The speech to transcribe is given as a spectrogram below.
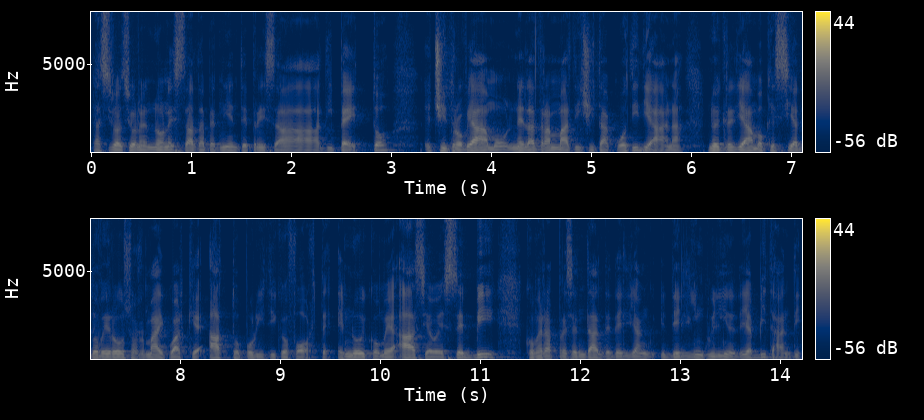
la situazione non è stata per niente presa di petto, ci troviamo nella drammaticità quotidiana, noi crediamo che sia doveroso ormai qualche atto politico forte e noi come Asia OSB, come rappresentante degli, degli inquilini e degli abitanti,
